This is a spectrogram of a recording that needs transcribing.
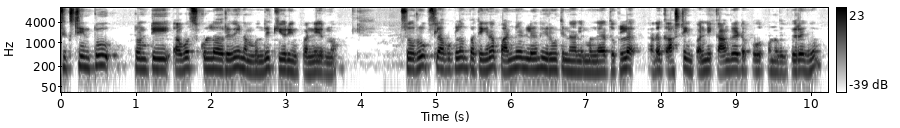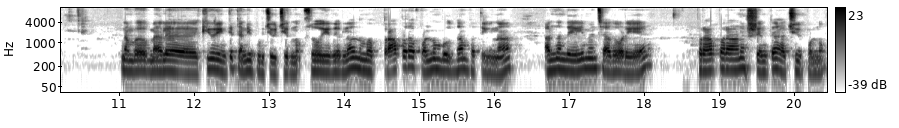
சிக்ஸ்டீன் டு டுவெண்ட்டி ஹவர்ஸ்க்குள்ளாரவே நம்ம வந்து க்யூரிங் பண்ணிடணும். ஸோ ரூப் ஸ்லாபுக்கெலாம் பார்த்தீங்கன்னா பன்னெண்டுலேருந்து இருபத்தி நாலு மணி நேரத்துக்குள்ளே அதை காஸ்டிங் பண்ணி காங்கிரீட்டை போர் பண்ணதுக்கு பிறகு நம்ம மேலே க்யூரிங்க்கு தண்ணி பிடிச்சி வச்சிடணும். ஸோ இதெல்லாம் நம்ம ப்ராப்பராக பண்ணும்போது தான் பார்த்திங்கன்னா அந்தந்த எலிமெண்ட்ஸ் அதோடைய ப்ராப்பரான ஸ்ட்ரென்த்தை அச்சீவ் பண்ணும்.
